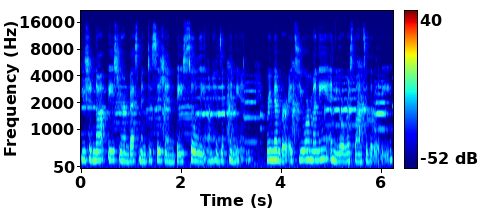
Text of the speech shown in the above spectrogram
You should not base your investment decision based solely on his opinion. Remember, it's your money and your responsibility.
